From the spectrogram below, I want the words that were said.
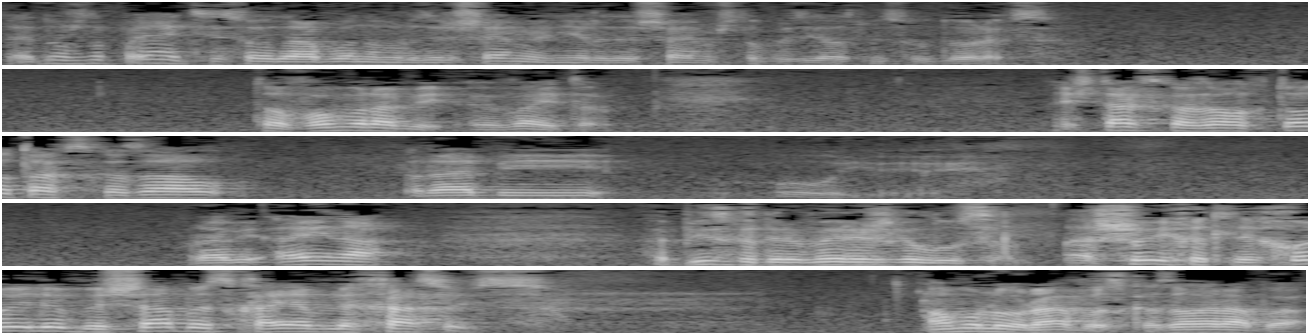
Это нужно понять, Исур Драбоном разрешаем или не разрешаем, чтобы сделать Мисур Дорекс. То, Фома Раби, э, Вайтер. Значит, так сказал кто? Так сказал Раби... Ой. Раби Айна. Аписка Дребериш Галуса. А шуихат лихойле бешабес хаяв лехасуис. Амулу раба, сказал раба.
